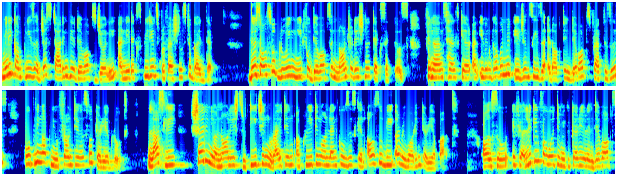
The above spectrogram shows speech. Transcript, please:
Many companies are just starting their DevOps journey and need experienced professionals to guide them. There's also a growing need for DevOps in non-traditional tech sectors. Finance, healthcare, and even government agencies are adopting DevOps practices, opening up new frontiers for career growth. Lastly, sharing your knowledge through teaching, writing, or creating online courses can also be a rewarding career path. Also, if you are looking forward to make a career in DevOps,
